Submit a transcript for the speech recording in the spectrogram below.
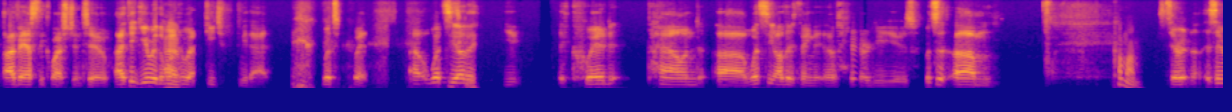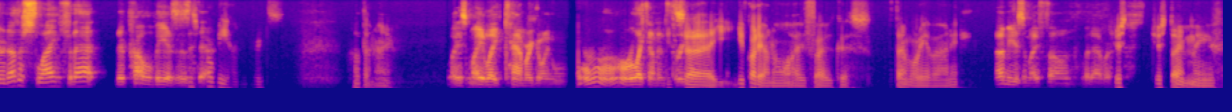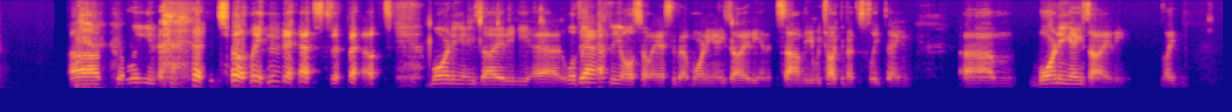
I've asked the question too. I think you were the one Oh. who had to teach me that. What's a quid? Uh, what's the other? You, the quid, pound. Uh, what's the other thing that I've heard you use? What's it? Um, Come on. is there is there another slang for that? There probably is, There's isn't there? probably hundreds. I don't know. Why is my like camera going like I'm in It's three? uh, you've got it on autofocus. Don't worry about it. I'm using my phone. Whatever. Just just don't move. Uh, Jolene, Jolene asks about morning anxiety. Uh, well, Daphne also asked about morning anxiety and insomnia. We talked about the sleep thing. Um, morning anxiety, like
